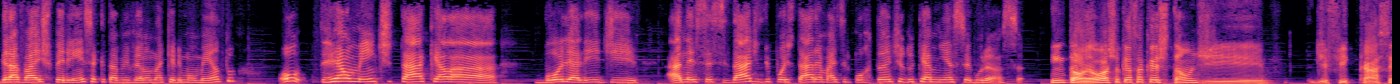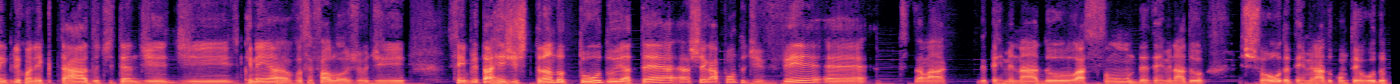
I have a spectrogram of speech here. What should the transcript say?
gravar a experiência que está vivendo naquele momento? Ou realmente tá aquela bolha ali de a necessidade de postar é mais importante do que a minha segurança? Então, eu acho que essa questão de, de ficar sempre conectado, de, de, de que nem você falou, Ju, de sempre estar tá registrando tudo e até chegar a ponto de ver, é, sei lá, determinado assunto, determinado show, determinado conteúdo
